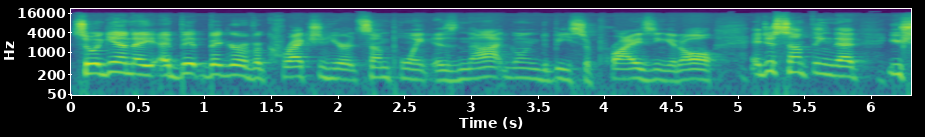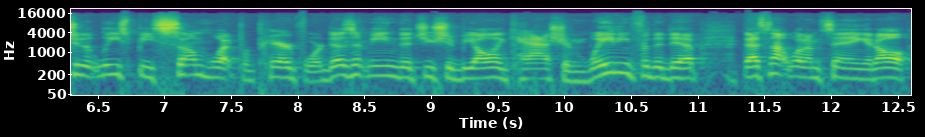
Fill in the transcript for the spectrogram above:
So, again, a, a bit bigger of a correction here at some point is not going to be surprising at all. And just something that you should at least be somewhat prepared for. It doesn't mean that you should be all in cash and waiting for the dip. That's not what I'm saying at all.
